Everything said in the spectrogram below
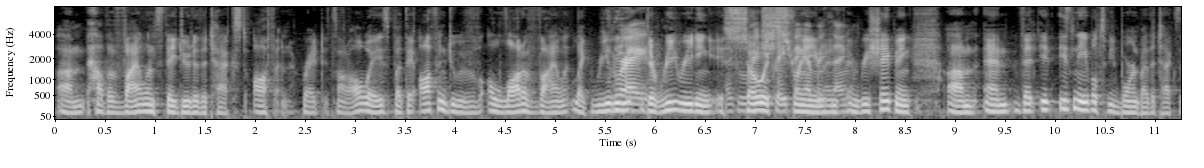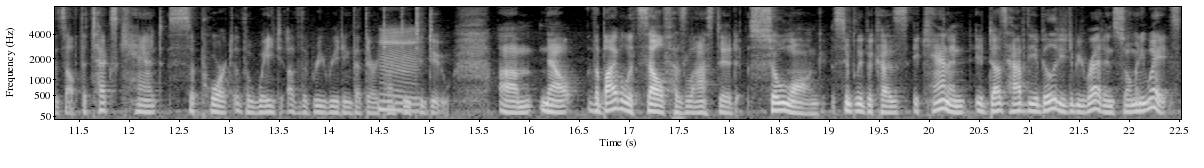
Um, how the violence they do to the text often, right? It's not always, but they often do a lot of violent, like really, right. the rereading is like so extreme and, and, reshaping, um, and that it isn't able to be borne by the text itself. The text can't support the weight of the rereading that they're attempting mm. to do. Um, now, the Bible itself has lasted so long simply because it can and it does have the ability to be read in so many ways.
